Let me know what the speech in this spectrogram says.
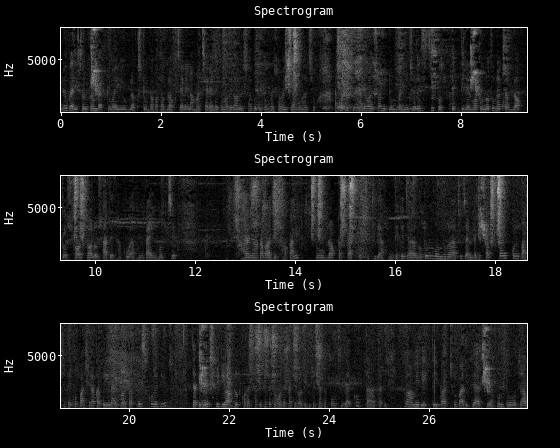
Hello guys welcome back to my new blog Tumpa Katha blog channel আমার চ্যানেলে তোমাদের অনেক স্বাগত, তোমরা সবাই কেমন আছো? আশা করছি ভালো আছো, আমি টুম্পা নিয়ে চলে এসেছি। প্রত্যেক দিনের মতো নতুন একটা ব্লগ তো চলো সাথে থাকো, এখন টাইম হচ্ছে সাড়ে নটা বাজে সকাল, তো ব্লগটা স্টার্ট করছি ঠিক এখন থেকে। যারা নতুন বন্ধুরা আছে চ্যানেলটাকে সাবস্ক্রাইব করে পাশে থেকো, পাশে রাখা বেল আইকনটা প্রেস করে দিও। যাতে নেক্সট ভিডিও আপলোড করার সাথে সাথে তোমাদের কাছে নোটিফিকেশানটা পৌঁছে যায় খুব তাড়াতাড়ি। তো আমি দেখতেই পাচ্ছ, বাড়িতে আছি এখন, তো যাব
